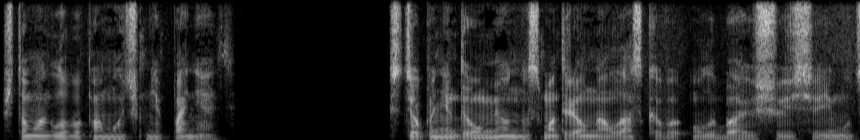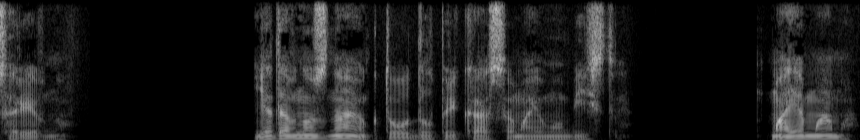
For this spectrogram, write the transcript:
что могло бы помочь мне понять. Степа недоуменно смотрел на ласково улыбающуюся ему царевну. «Я давно знаю, кто отдал приказ о моем убийстве. Моя мама.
